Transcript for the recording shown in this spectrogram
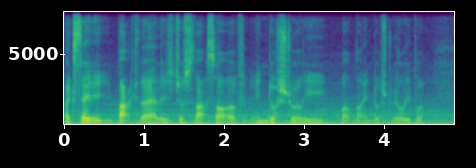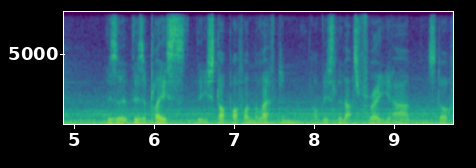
Like I said, back there there's just that sort of industrially, well not industrially, but there's a there's a place that you stop off on the left and obviously that's freight yard and stuff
